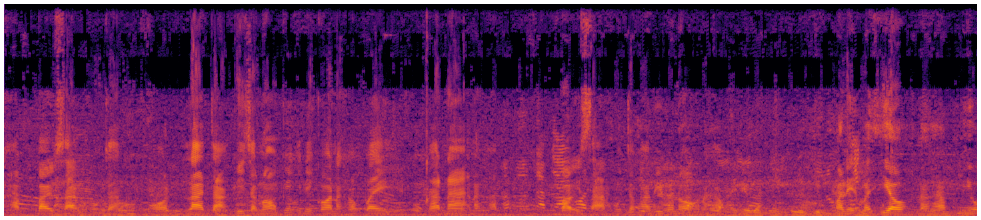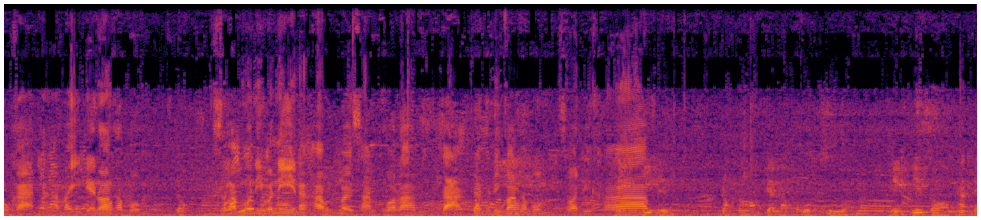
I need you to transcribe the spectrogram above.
นะครับบายสารของจะขอลาจากพี่จากน้องเพียงแค่นี้ก่อนนะครับ ไว้โอกาสหน้านะครับบาวอีสานคงจะพาพี่พี่น้องนะครับในวันนี้มาเล่นมาเที่ยวนะครับ มีโอกาสนะครับมาอีกแน่นอนครับผมสำหรับวันนี้วันนี้นะครับบายสารขอลาจากเพียงแค่นี้ก่อนครับผม สวัสดีคเพลรังบที่หนึ่งน้องๆจะรำบวงสรวงเพลงที่สองท่านใด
